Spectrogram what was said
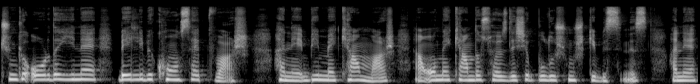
Çünkü orada yine belli bir konsept var. Hani bir mekan var. Yani o mekanda sözleşip buluşmuş gibisiniz. Hani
